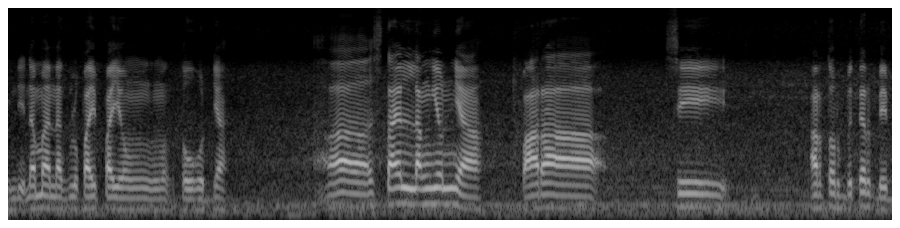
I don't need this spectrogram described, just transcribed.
hindi naman naglupay pa yung tuhod niya. Ah, style lang yun niya para si Arthur Bitterbib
